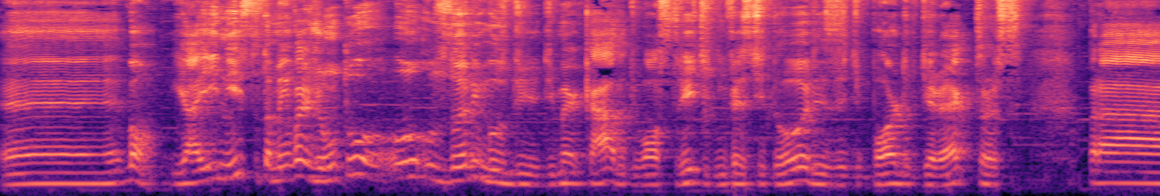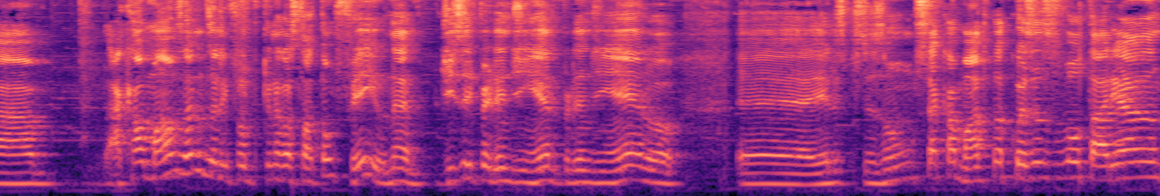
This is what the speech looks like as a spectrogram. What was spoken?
É, bom, e aí nisso também vai junto os ânimos de, de mercado, de Wall Street, de investidores e de board of directors para acalmar os ânimos ali, porque o negócio tá tão feio, né? Dizem perdendo dinheiro, perdendo dinheiro. É, eles precisam se acalmar para coisas voltarem a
